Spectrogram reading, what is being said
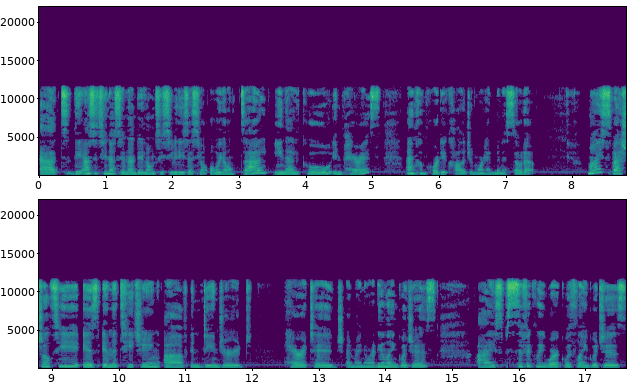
at the Institut National des Langues et Civilisations Orientales, INALCO, in Paris, and Concordia College in Moorhead, Minnesota. My specialty is in the teaching of endangered heritage and minority languages. I specifically work with languages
